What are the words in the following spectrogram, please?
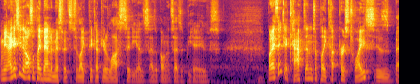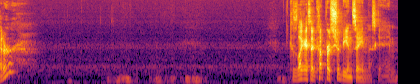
I mean, I guess you could also play Band of Misfits to, like, pick up your Lost City as, as opponent says it behaves. But I think a captain to play cut purse twice is better. Because, like I said, cut purse should be insane this game.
